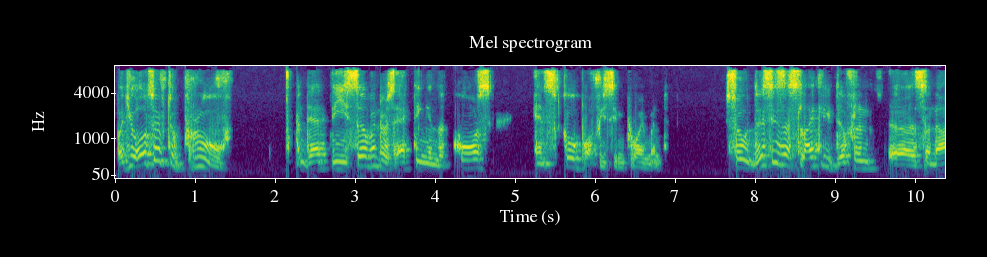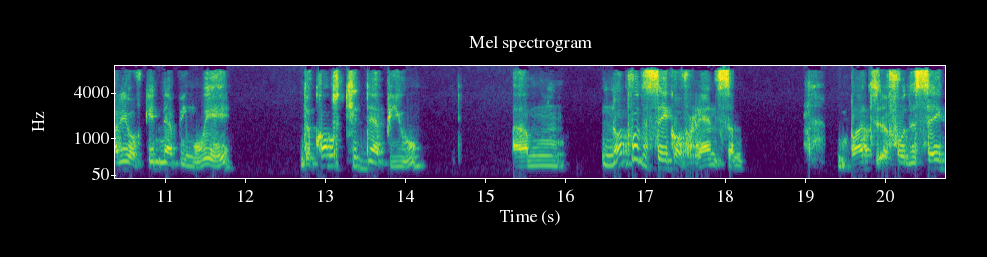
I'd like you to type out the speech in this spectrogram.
But you also have to prove that the servant was acting in the course and scope of his employment. So this is a slightly different uh, scenario of kidnapping where the cops kidnap you um, not for the sake of ransom, but for the sake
